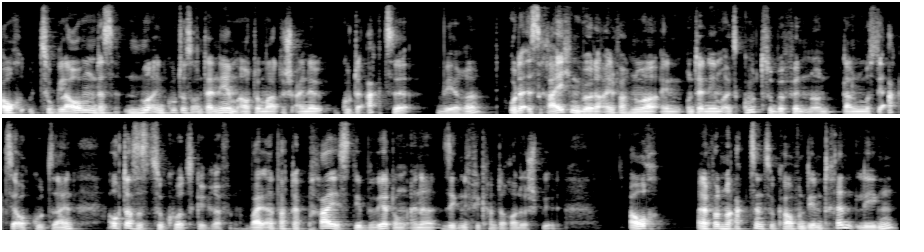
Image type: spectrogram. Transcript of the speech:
auch zu glauben, dass nur ein gutes Unternehmen automatisch eine gute Aktie wäre oder es reichen würde, einfach nur ein Unternehmen als gut zu befinden und dann muss die Aktie auch gut sein, auch das ist zu kurz gegriffen, weil einfach der Preis, die Bewertung eine signifikante Rolle spielt. Auch einfach nur Aktien zu kaufen, die im Trend liegen,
